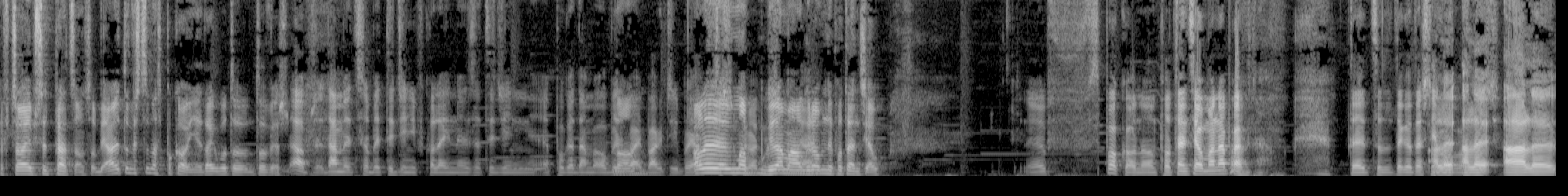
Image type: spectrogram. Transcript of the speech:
Ja wczoraj przed pracą sobie, ale to wiesz co, na spokojnie, tak? Bo to, to wiesz. Dobrze, damy sobie tydzień i w kolejny, za tydzień e, pogadamy obydwaj No. bardziej, bo ja Ale ma, gra ma ogromny potencjał. E, Spoko, no, potencjał ma na pewno. Te, co do tego też nie Ale, ale, być. ale,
